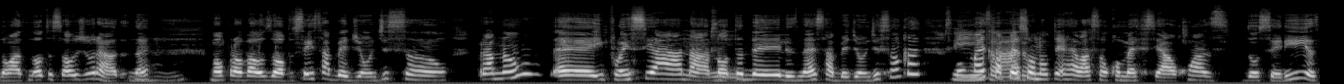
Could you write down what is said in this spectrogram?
dão as notas só os jurados, né? Uhum. Vão provar os ovos sem saber de onde são, para não é, influenciar na Sim. nota deles, né? Saber de onde são. que Por mais que claro. a pessoa não tenha relação comercial com as docerias,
